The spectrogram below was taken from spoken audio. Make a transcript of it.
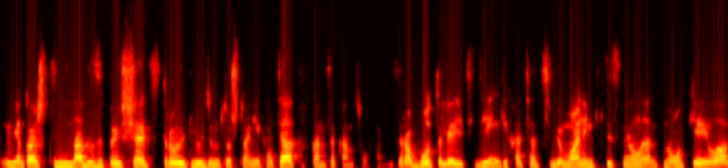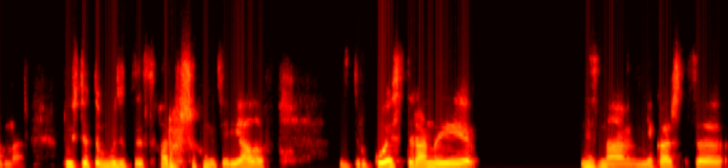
мне кажется, не надо запрещать строить людям то, что они хотят, в конце концов. Они заработали эти деньги, хотят себе маленький Диснейленд, но окей, ладно, пусть это будет из хороших материалов. С другой стороны, не знаю, мне кажется,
